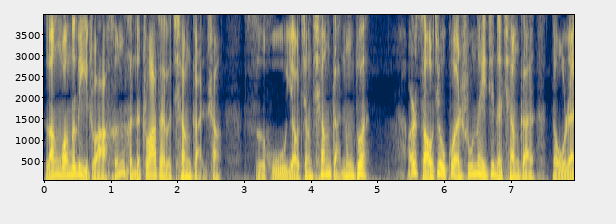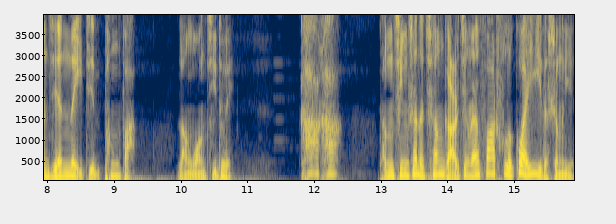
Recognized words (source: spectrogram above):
狼王的利爪狠狠地抓在了枪杆上，似乎要将枪杆弄断。而早就灌输内劲的枪杆陡然间内劲喷发，狼王急退，咔咔，藤青山的枪杆竟然发出了怪异的声音。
